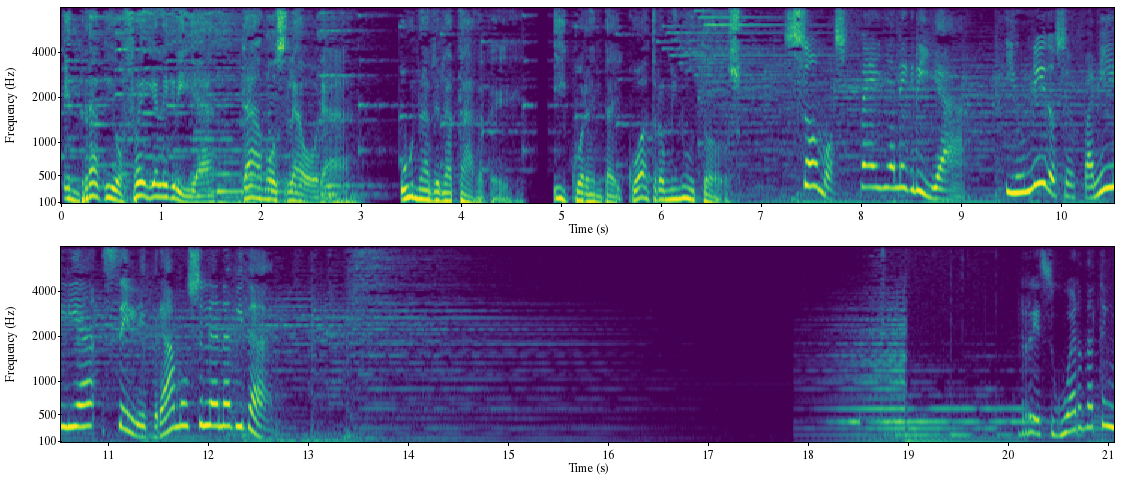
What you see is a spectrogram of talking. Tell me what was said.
En Radio Fe y Alegría damos la hora. Una de la tarde y 44 minutos. Somos Fe y Alegría y unidos en familia celebramos la Navidad. Resguárdate en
